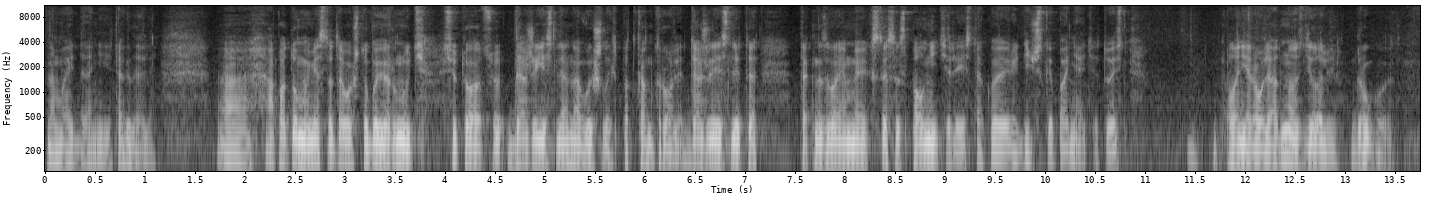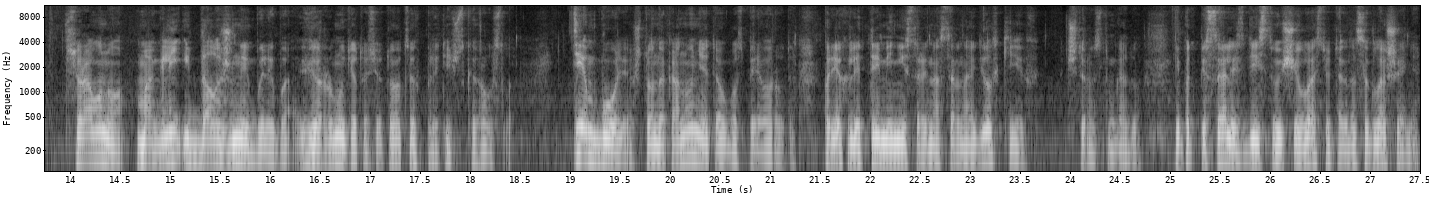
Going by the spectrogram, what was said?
на Майдане и так далее. А, а потом вместо того, чтобы вернуть ситуацию, даже если она вышла из-под контроля, даже если это так называемый эксцесс исполнителя, есть такое юридическое понятие, то есть планировали одно, сделали другое, все равно могли и должны были бы вернуть эту ситуацию в политическое русло. Тем более, что накануне этого госпереворота приехали три министра иностранных дел в Киев 2014 году и подписали с действующей властью тогда соглашение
